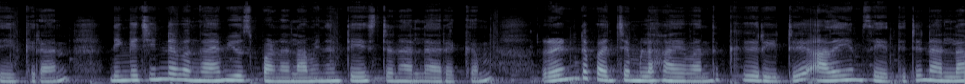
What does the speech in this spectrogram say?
சேர்க்குறேன். நீங்கள் சின்ன வெங்காயம் யூஸ் பண்ணலாம். இன்னும் டேஸ்ட்டு நல்லா இருக்கும். ரெண்டு பச்சை மிளகாயை வந்து கீறிட்டு அதையும் சேர்த்துட்டு நல்லா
